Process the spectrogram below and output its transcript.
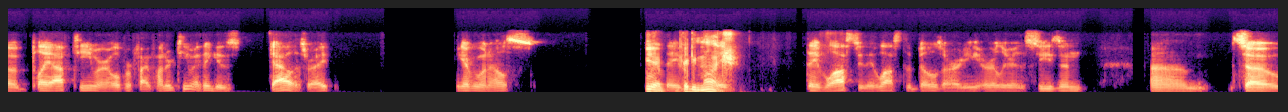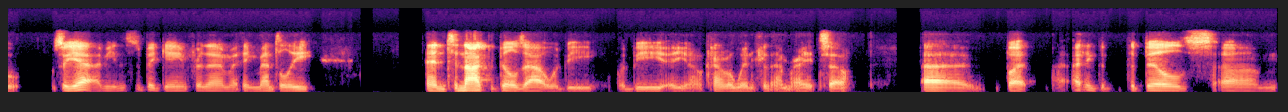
a playoff team or over 500 team, I think is Dallas, right? I think everyone else. Yeah, they, pretty much. They've, they've, lost to. They've lost the Bills already earlier this season. Um, so so yeah, I mean, this is a big game for them. I think mentally, and to knock the Bills out would be would be you know kind of a win for them, right? So, uh, but I think the the Bills um,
